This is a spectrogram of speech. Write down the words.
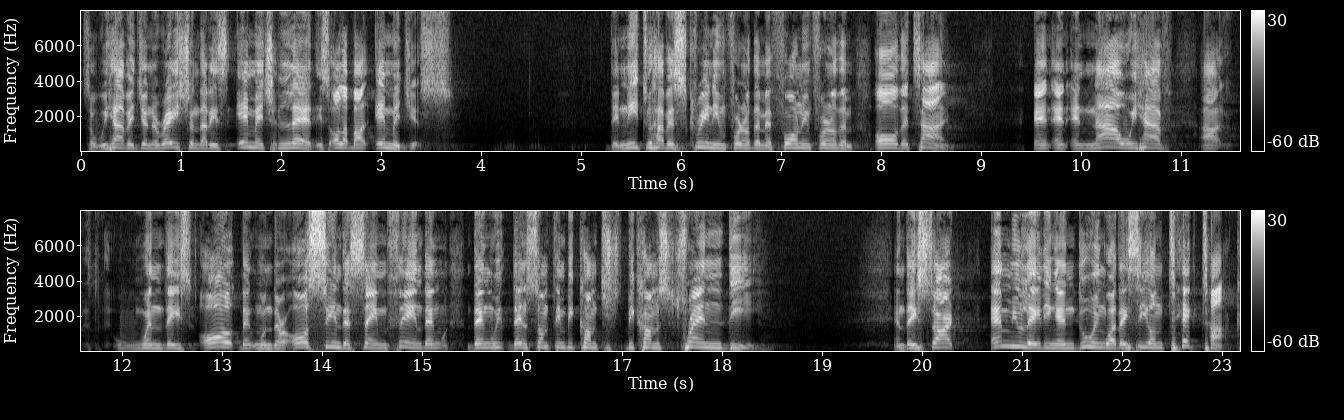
So we have a generation that is image led it's all about images. They need to have a screen in front of them a phone in front of them all the time. And and, and now we have uh, when they all when they're all seeing the same thing, then then we, then something becomes becomes trendy, and they start emulating and doing what they see on TikTok.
